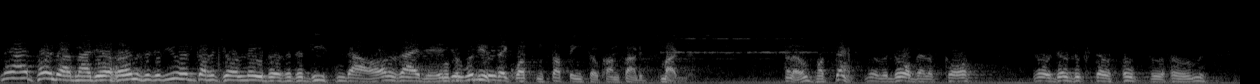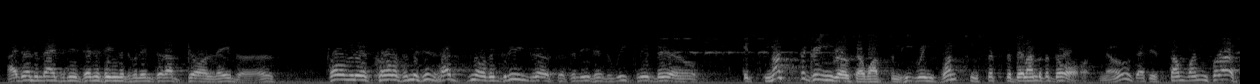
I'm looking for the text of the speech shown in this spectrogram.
May I point out, my dear Holmes, that if you had got at your labors at a decent hour, as I did, Well, you wouldn't... goodness be- sake, Watson, stop being so confounded smug. Hello, what's that? Well, the doorbell, of course. No, don't look so hopeful, Holmes. I don't imagine it's anything that will interrupt your labors. Probably a call for Mrs. Hudson or the greengrocer to leave his weekly bill. It's not the greengrocer, Watson. He rings once and slips the bill under the door. No, that is someone for us.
